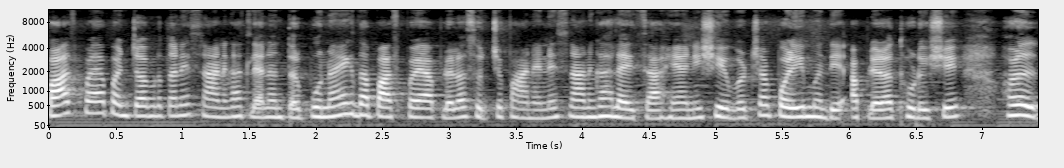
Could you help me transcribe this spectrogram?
पाच पळ्या पंचामृताने स्नान घातल्यानंतर पुन्हा एकदा पाच पळ्या आपल्याला स्वच्छ पाण्याने स्नान घालायचं आहे आणि शेवटच्या पळीमध्ये आपल्याला थोडेसे हळद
